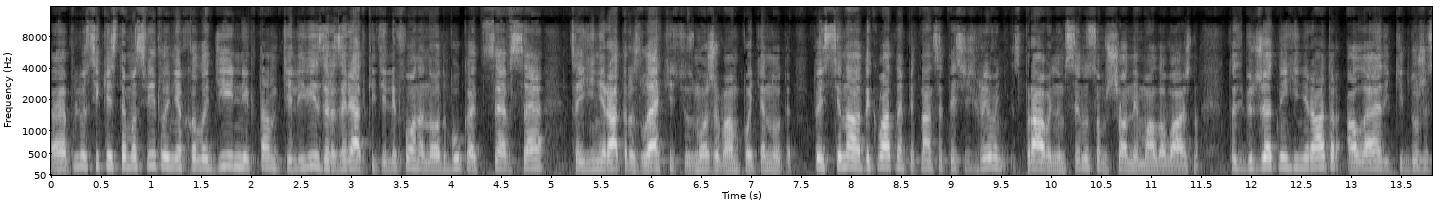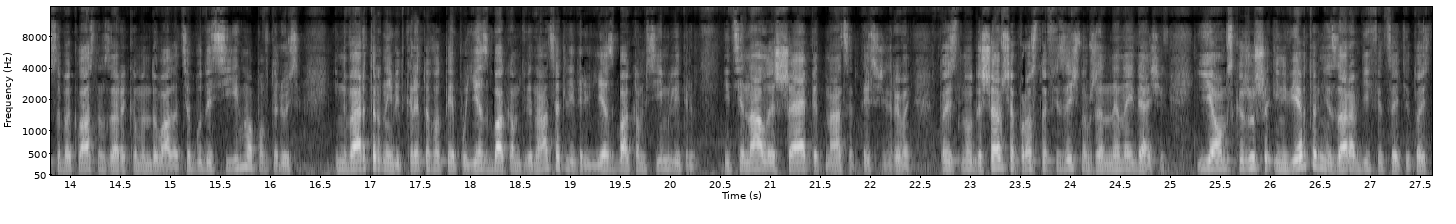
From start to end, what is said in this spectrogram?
е, плюс якесь там освітлення, холодильник, там телевізор, зарядки телефона, ноутбука, це все, цей генератор з легкістю зможе вам потягнути. Тобто ціна адекватна, 15 тисяч гривень з правильним синусом, що немаловажно. Тобто бюджетний генератор, але який дуже себе класно зарекомендували. Це буде Сігма, повторюся, інверторний відкритого типу. Є з баком 12 літрів, є з баком 7 літрів, і ціна лише 15 тисяч гривень. Тобто, ну дешевше просто фізично вже не знайдеш їх. І я вам скажу, що інверторні зараз в дефіциті. Тобто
